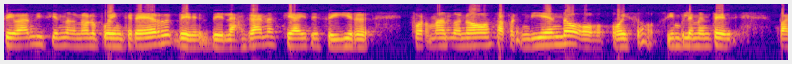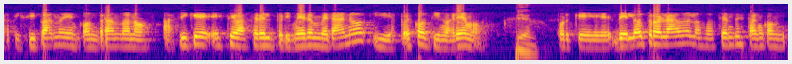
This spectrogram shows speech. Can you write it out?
se van diciendo que no lo pueden creer de, de las ganas que hay de seguir formándonos, aprendiendo o, o eso, simplemente participando y encontrándonos. Así que este va a ser el primero en verano y después continuaremos. Bien. Porque del otro lado los docentes están con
